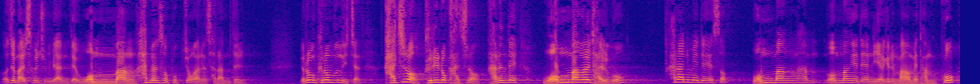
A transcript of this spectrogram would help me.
어제 말씀을 준비하는데 원망하면서 복종하는 사람들 여러분 그런 분들 있잖아요. 가죠. 그리로 가죠. 가는데 원망을 달고 하나님에 대해서 원망함, 원망에 대한 이야기를 마음에 담고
